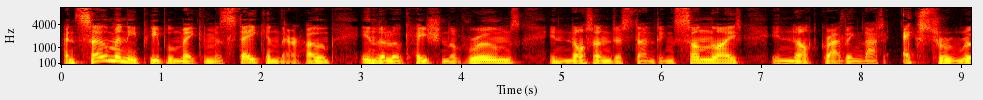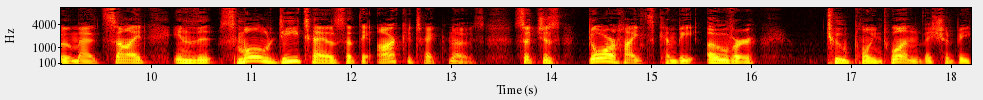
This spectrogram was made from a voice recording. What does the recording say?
And so many people make a mistake in their home in the location of rooms, in not understanding sunlight, in not grabbing that extra room outside, in the small details that the architect knows, such as door heights can be over 2.1, they should be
